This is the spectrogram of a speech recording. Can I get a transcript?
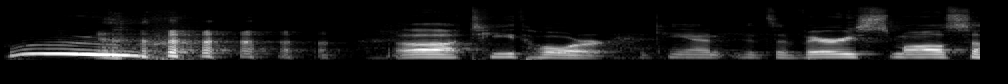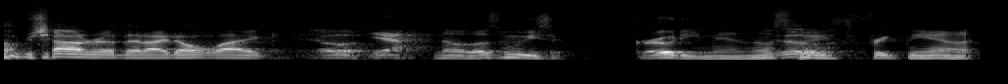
Woo. Oh, teeth horror. I can't. It's a very small subgenre that I don't like. Oh yeah, no, those movies are grody, man. Those Ugh. movies freak me out.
